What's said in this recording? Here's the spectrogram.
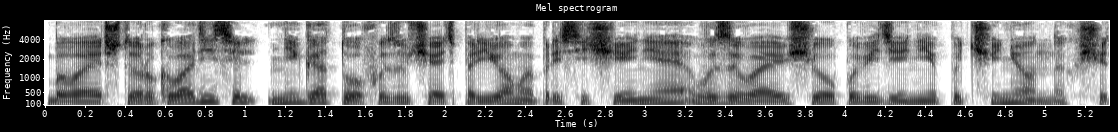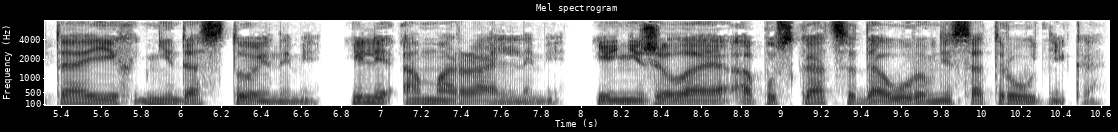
Бывает, что руководитель не готов изучать приемы пресечения вызывающего поведения подчиненных, считая их недостойными или аморальными и не желая опускаться до уровня сотрудника.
